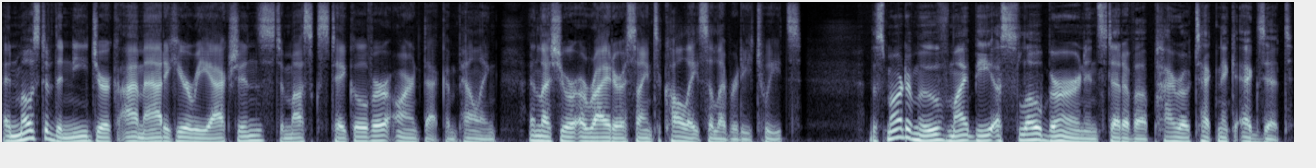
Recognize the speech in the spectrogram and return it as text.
and most of the knee jerk I'm out of here reactions to Musk's takeover aren't that compelling, unless you're a writer assigned to collate celebrity tweets. The smarter move might be a slow burn instead of a pyrotechnic exit,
